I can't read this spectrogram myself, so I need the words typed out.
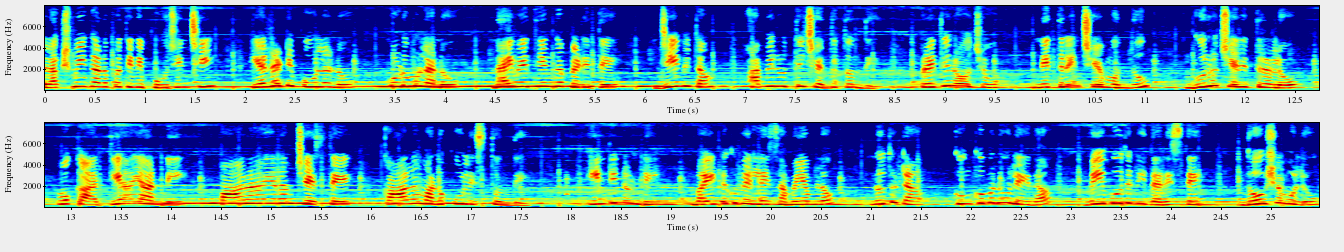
లక్ష్మీ గణపతిని పూజించి ఎర్రటి పూలను కుడుములను నైవేద్యంగా పెడితే జీవితం అభివృద్ధి చెందుతుంది. ప్రతిరోజు నిద్రించే ముందు గురు చరిత్రలో ఒక అధ్యాయాన్ని పారాయణం చేస్తే కాలం అనుకూలిస్తుంది. ఇంటి నుండి బయటకు వెళ్ళే సమయంలో నుదుట కుంకుమను లేదా విభూతిని ధరిస్తే దోషములు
